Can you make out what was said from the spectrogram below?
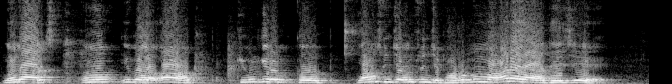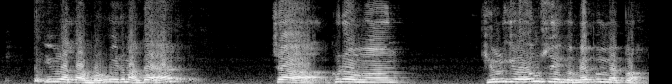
내가 어 이거 어 기울기를 그 양수인지 음수인지 바로 보면 알아야 되지 이걸 갖다 모르고 이러면 안 돼. 자 그러면 기울기가 음수인 거 몇 번 몇 번?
